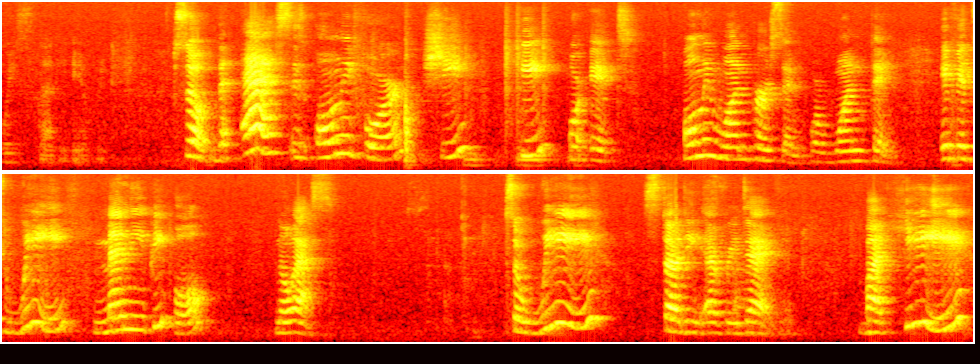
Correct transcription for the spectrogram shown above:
We study every day. So the S is only for she, he, or it. Only one person or one thing. If it's we, many people, no S. So we study every day. But he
